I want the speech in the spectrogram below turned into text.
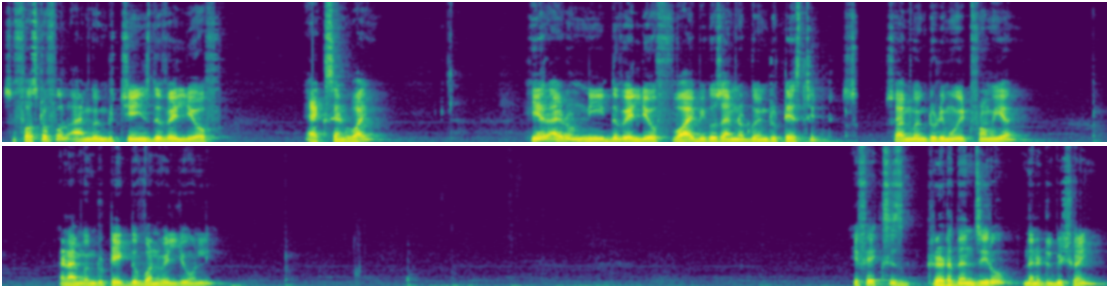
So first of all i am going to change the value of x and y. Here i don't need the value of y because i'm not going to test it. So i'm going to remove it from here and i'm going to take the one value only if x is greater than 0 then it will be showing.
